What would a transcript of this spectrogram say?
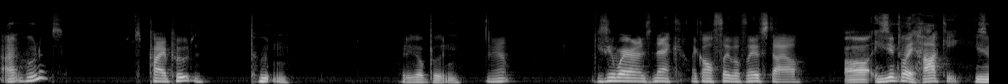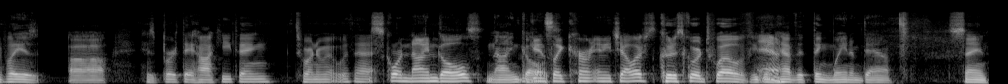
Uh, who knows? It's probably Putin. Putin. Where'd you go, Putin? Yep. He's gonna wear it on his neck, like all Flavor Flav style. Uh, he's gonna play hockey. He's gonna play his uh, his birthday hockey thing tournament with that. Score nine goals Nine goals. against like current NHLers. Could have scored twelve if you Yeah. didn't have the thing weighing him down. Saying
